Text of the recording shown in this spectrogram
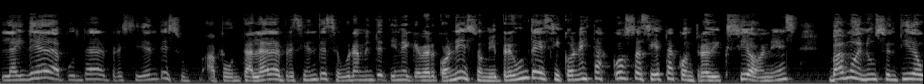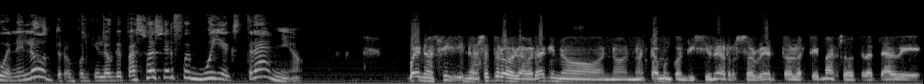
la idea de apuntar al presidente, su, apuntalar al presidente seguramente tiene que ver con eso. Mi pregunta es si con estas cosas y estas contradicciones vamos en un sentido o en el otro, porque lo que pasó ayer fue muy extraño. Bueno, sí, nosotros la verdad que no, no, no estamos en condiciones de resolver todos los temas o tratar de,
